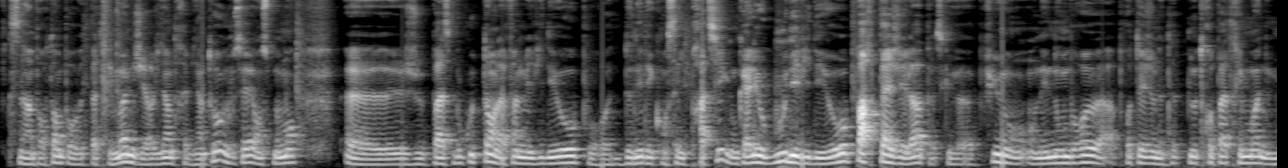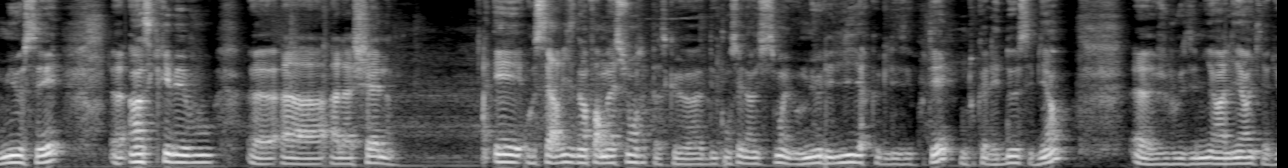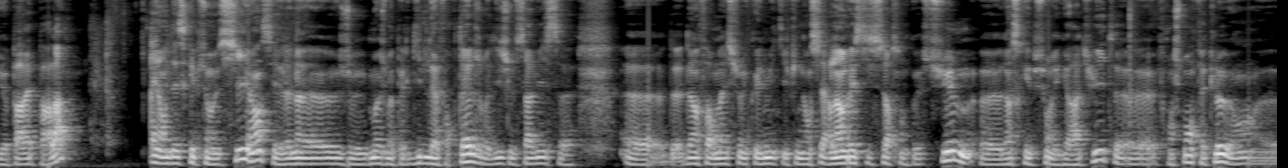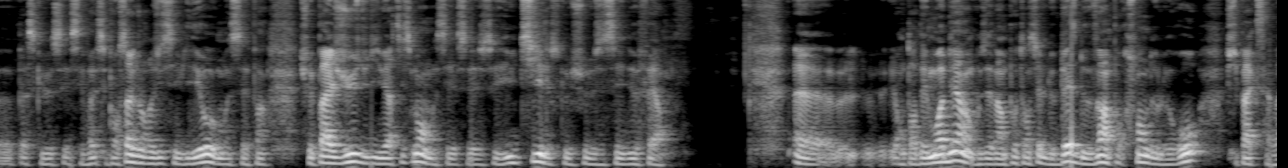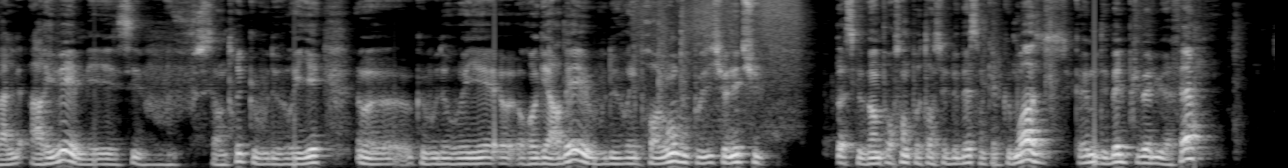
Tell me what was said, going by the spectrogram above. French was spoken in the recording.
c'est important pour votre patrimoine, j'y reviens très bientôt. Vous savez, en ce moment, euh, je passe beaucoup de temps à la fin de mes vidéos pour donner des conseils pratiques. Donc allez au bout des vidéos, partagez-la, parce que plus on, est nombreux à protéger notre, patrimoine, mieux c'est. Euh, inscrivez-vous euh, à, la chaîne et au service d'information, parce que des conseils d'investissement, il vaut mieux les lire que de les écouter. En tout cas, les deux, c'est bien. je vous ai mis un lien qui a dû apparaître par là. Et en description aussi, hein, c'est je, moi je m'appelle Guy de Lafortelle, je rédige le service euh, d'information économique et financière, l'investisseur sans costume, euh, l'inscription est gratuite, euh, franchement faites-le, hein, euh, parce que c'est pour ça que j'enregistre ces vidéos, moi c'est, enfin, je fais pas juste du divertissement, c'est utile ce que j'essaie de faire. Euh, Entendez-moi bien, vous avez un potentiel de baisse de 20% de l'euro, je dis pas que ça va arriver, mais c'est un truc que vous devriez, euh, que vous devriez euh, regarder, vous devriez probablement vous positionner dessus. Parce que 20% de potentiel de baisse en quelques mois, c'est quand même des belles plus-values à faire.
